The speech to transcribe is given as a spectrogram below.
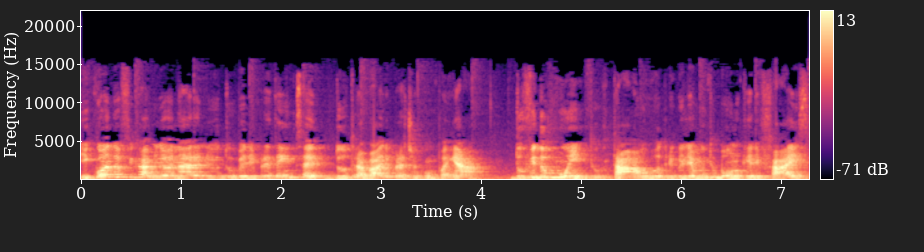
e quando eu ficar milionária no YouTube, ele pretende sair do trabalho pra te acompanhar? Duvido muito, tá? O Rodrigo ele é muito bom no que ele faz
